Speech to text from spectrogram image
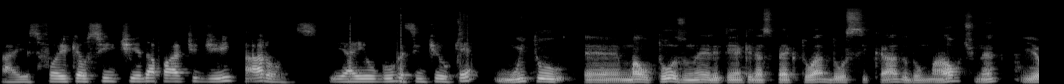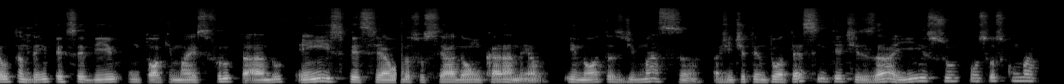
Tá? Isso foi o que eu senti da parte de aromas. E aí o Guga sentiu o quê? Muito é, maltoso, né? Ele tem aquele aspecto adocicado do malte, né? E eu também percebi um toque mais frutado, em especial associado a um caramelo e notas de maçã. A gente tentou até sintetizar isso como se fosse com uma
